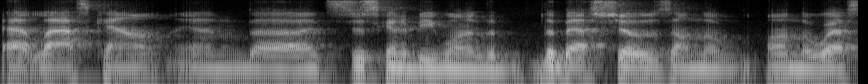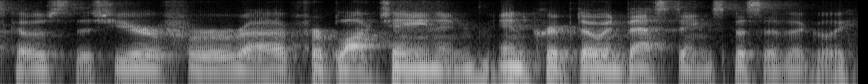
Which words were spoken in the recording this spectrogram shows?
at last count, and uh, it's just going to be one of the, the best shows on the on the West Coast this year for uh, for blockchain and, and crypto investing specifically.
